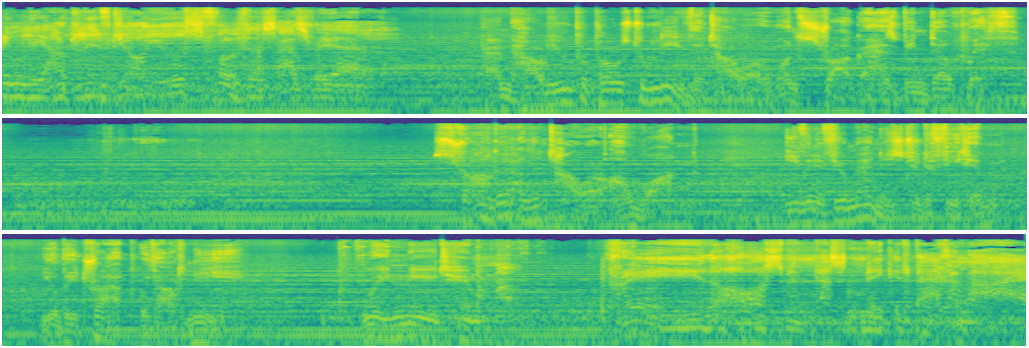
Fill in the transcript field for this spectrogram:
finally outlived your usefulness, Azrael. And how do you propose to leave the tower once Straga has been dealt with? Straga and the tower are one. Even if you manage to defeat him, you'll be trapped without me. We need him. Pray the horseman doesn't make it back alive.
